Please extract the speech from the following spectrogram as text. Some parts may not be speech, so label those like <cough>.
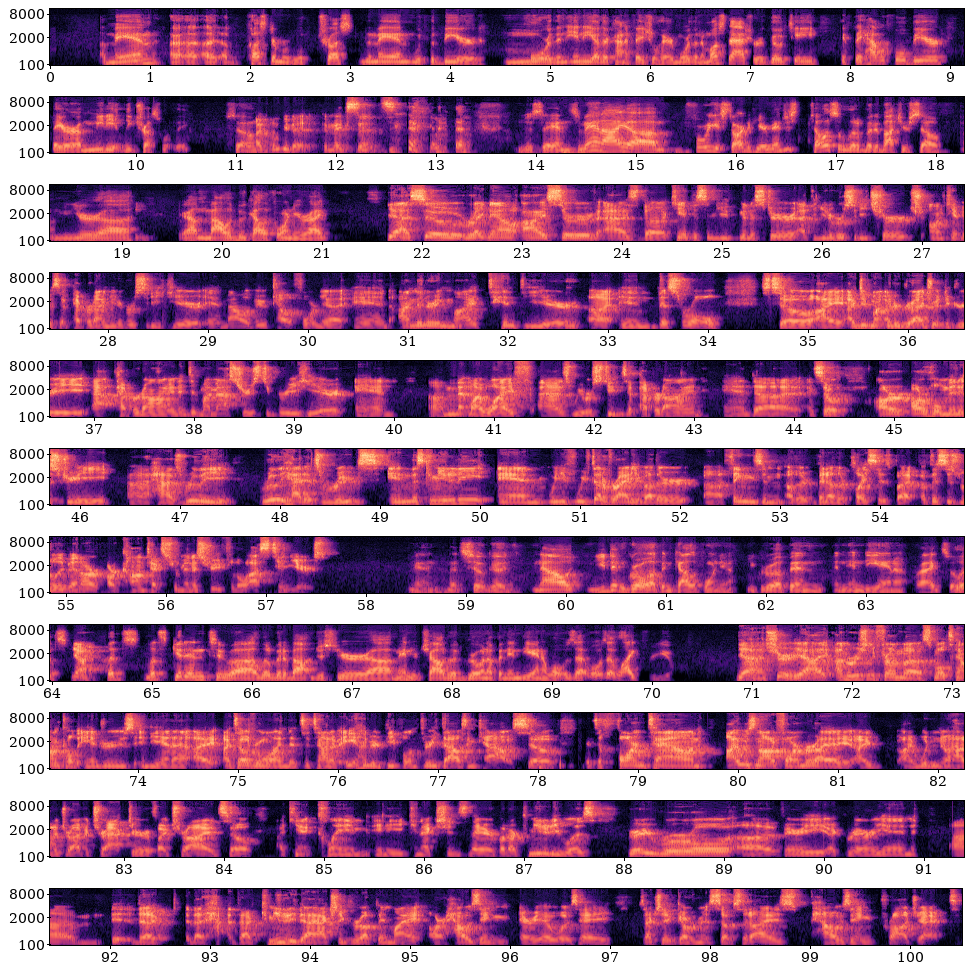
a man, a, a, a, customer will trust the man with the beard more than any other kind of facial hair, more than a mustache or a goatee. If they have a full beard, they are immediately trustworthy. So I believe it. It makes sense. <laughs> I'm just saying. So, man, I um, before we get started here, man, just tell us a little bit about yourself. I mean, you're uh, you're out in Malibu, California, right? Yeah, so right now I serve as the campus and youth minister at the University Church on campus at Pepperdine University here in Malibu, California. And I'm entering my 10th year uh, in this role. So I, I, did my undergraduate degree at Pepperdine and did my master's degree here and uh, met my wife as we were students at Pepperdine. And, uh, and so our, our whole ministry uh, has really really had its roots in this community, and we've we've done a variety of other uh, things and other been other places, but but this has really been our our context for ministry for the last ten years. Man, that's so good. Now, you didn't grow up in California. You grew up in in Indiana, right? So let's yeah let's let's get into uh, a little bit about just your uh, man your childhood growing up in Indiana. What was that? What was that like for you? Yeah, sure. Yeah, I, am originally from a small town called Andrews, Indiana. I, I tell everyone it's a town of 800 people and 3,000 cows. So <laughs> it's a farm town. I was not a farmer. I, I, I wouldn't know how to drive a tractor if I tried. So I can't claim any connections there. But our community was very rural, uh, very agrarian. Um, the, the, the community that I actually grew up in, my our housing area was a was actually a government subsidized housing project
